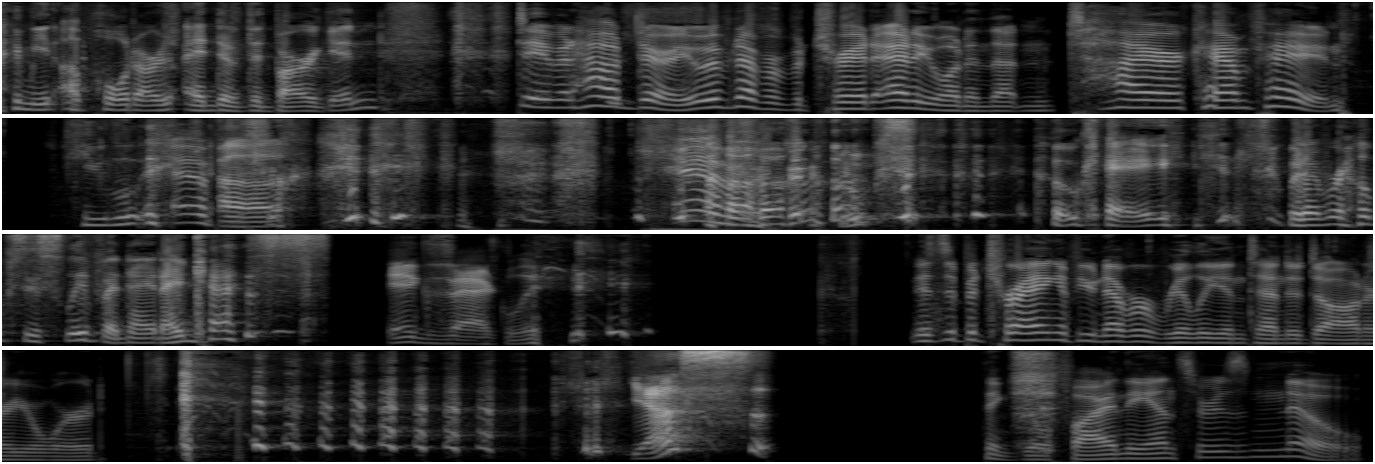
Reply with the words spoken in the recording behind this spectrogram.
I mean, uphold our end of the bargain. David, how dare you? We've never betrayed anyone in that entire campaign. You, Ever. uh, Ever. Oops. okay, whatever helps you sleep at night, I guess. exactly. Is it betraying if you never really intended to honor your word? Yes. I think you'll find the answer is no.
